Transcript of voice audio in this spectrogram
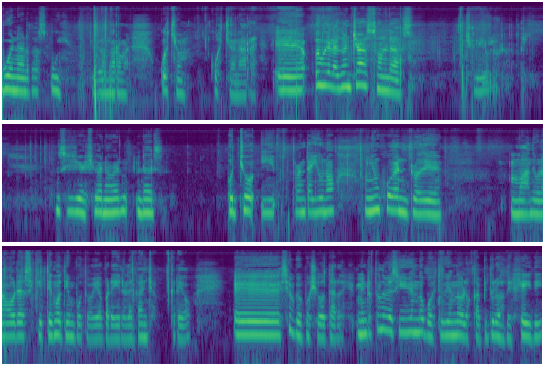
Buenardas. Uy, que voy a. Cuestión, cuestionar. Eh, hoy voy a la cancha, son las. No sé si ya llegan a ver las 8 y 31. Unión juega dentro de más de una hora, así que tengo tiempo todavía para ir a la cancha, creo. Eh, siempre pues llego tarde. Mientras tanto voy a seguir viendo, pues estoy viendo los capítulos de Heidi.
